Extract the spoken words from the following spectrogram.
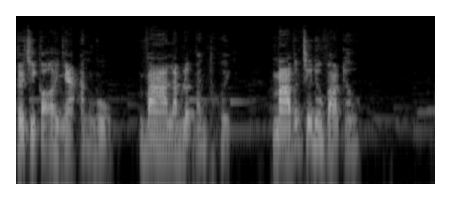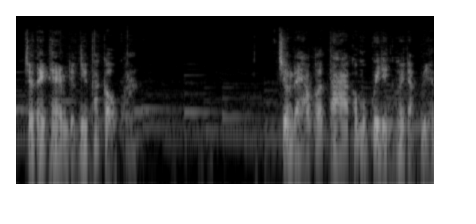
tớ chỉ có ở nhà ăn ngủ và làm luận văn thôi, mà vẫn chưa đâu vào đâu. Chờ thấy thèm được như các cậu quá. Trường đại học ở ta có một quy định hơi đặc biệt.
